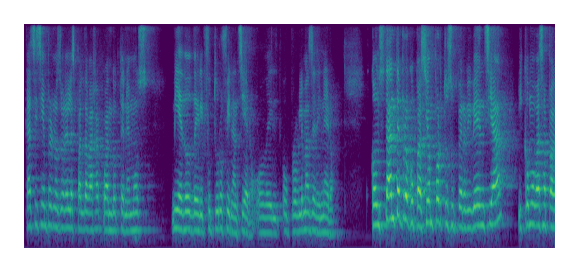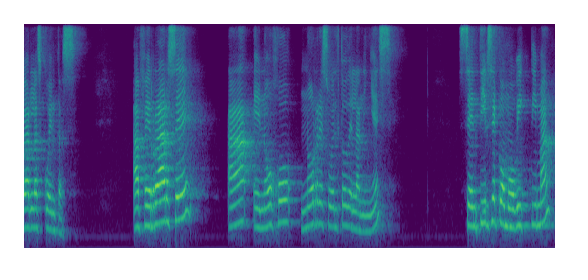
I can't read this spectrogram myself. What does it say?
Casi siempre nos duele la espalda baja cuando tenemos miedo del futuro financiero o, del, problemas de dinero. Constante preocupación por tu supervivencia y cómo vas a pagar las cuentas. Aferrarse a enojo no resuelto de la niñez. Sentirse como víctima.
